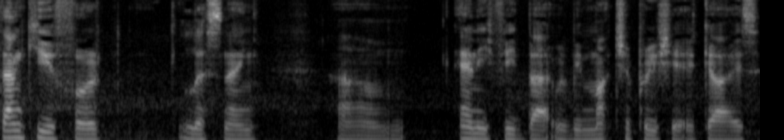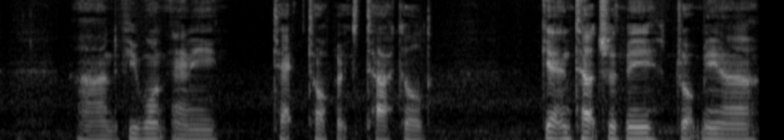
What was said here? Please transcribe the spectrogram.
thank you for listening. Um, any feedback would be much appreciated, guys. And if you want any tech topics tackled, get in touch with me. Drop me a,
